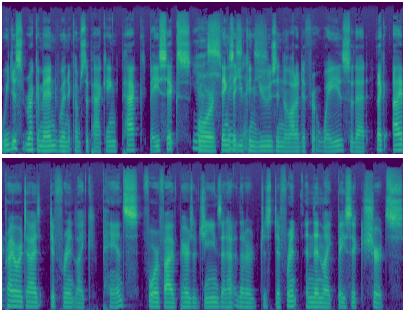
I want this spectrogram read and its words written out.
we just recommend when it comes to packing, pack basics or Yes, things that you can use in a lot of different ways so that like I prioritize different like pants, four or five pairs of jeans that ha- that are just different and then like basic shirts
